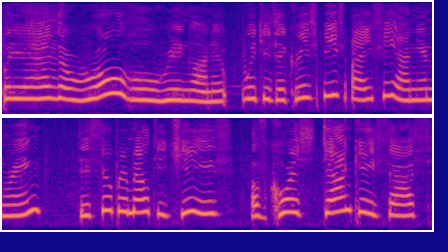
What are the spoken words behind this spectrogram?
but it has a rojo ring on it, which is a crispy, spicy onion ring. The super melty cheese, of course, donkey sauce,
